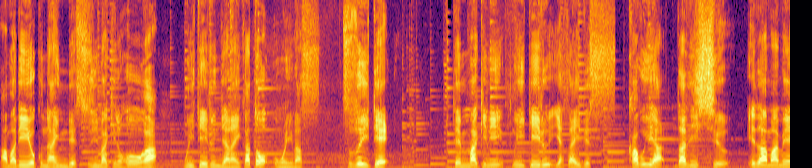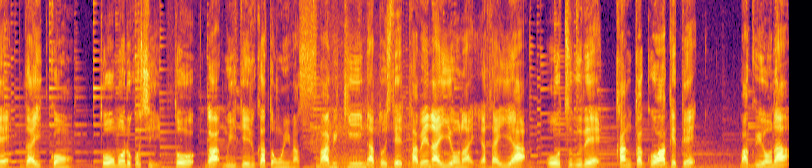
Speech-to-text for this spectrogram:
あまり良くないんで筋巻きの方が向いているんじゃないかと思います。続いて点巻きに向いている野菜です。カブやダディッシュ枝豆大根トウモロコシ等が向いているかと思います。間引き菜として食べないような野菜や大粒で間隔を空けて巻くような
